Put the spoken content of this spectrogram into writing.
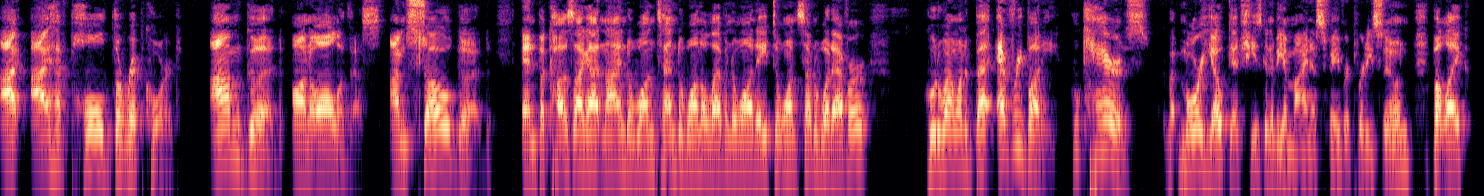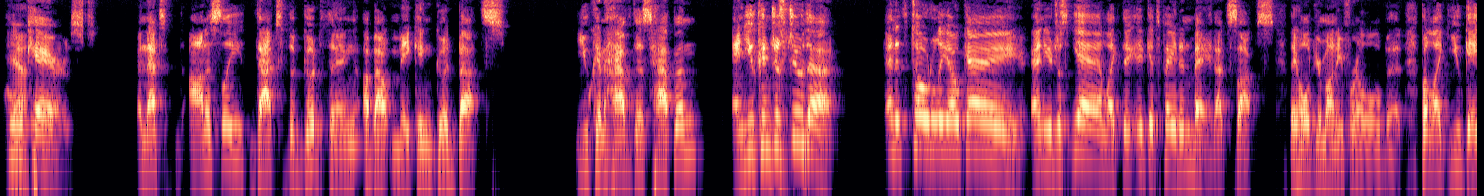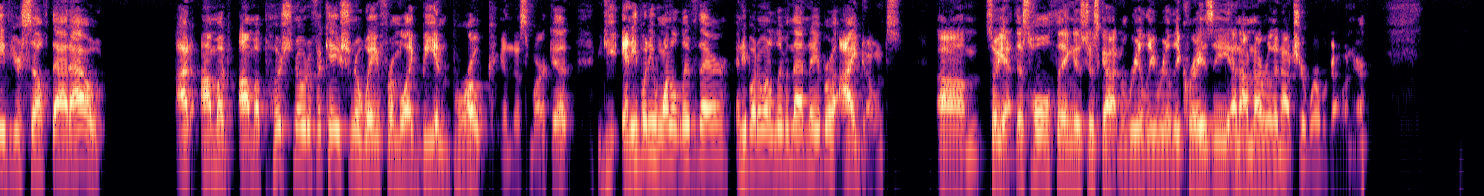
I I have pulled the ripcord. I'm good on all of this. I'm so good. And because I got 9 to 1, 10 to 1, 11 to 1, 8 to 1, 7, whatever, who do I want to bet? Everybody. Who cares? But more Jokic, he's going to be a minus favorite pretty soon. But like, who yeah. cares? And that's honestly, that's the good thing about making good bets. You can have this happen and you can just do that. And it's totally okay. And you just, yeah, like it gets paid in May. That sucks. They hold your money for a little bit. But like you gave yourself that out. I, am a I'm a push notification away from like being broke in this market. You, anybody want to live there? Anybody want to live in that neighborhood? I don't. Um, so yeah, this whole thing has just gotten really, really crazy, and I'm not really not sure where we're going here.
